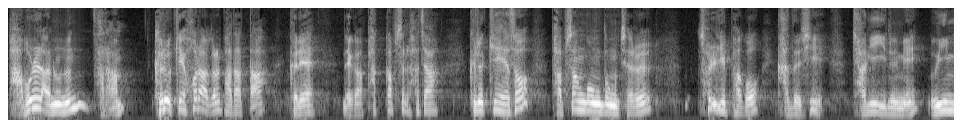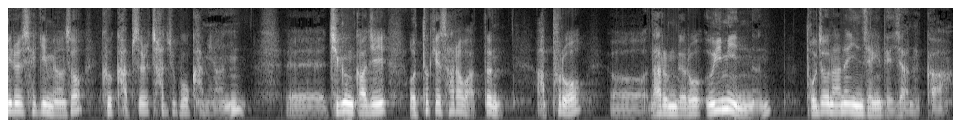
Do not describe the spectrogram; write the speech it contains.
밥을 나누는 사람. 그렇게 허락을 받았다. 그래, 내가 밥값을 하자. 그렇게 해서 밥상 공동체를 설립하고 가듯이 자기 이름에 의미를 새기면서 그 값을 찾고 가면 지금까지 어떻게 살아왔든 앞으로 어, 나름대로 의미 있는 도전하는 인생이 되지 않을까.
